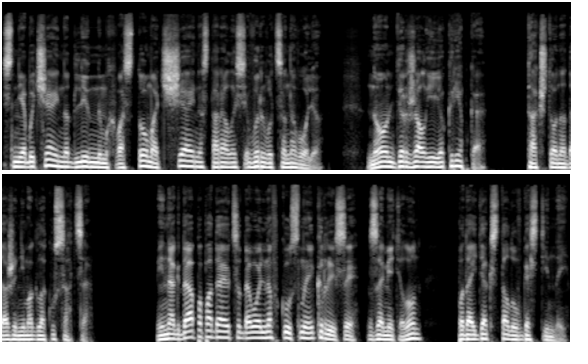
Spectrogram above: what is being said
с необычайно длинным хвостом отчаянно старалась вырваться на волю. Но он держал ее крепко, так что она даже не могла кусаться. «Иногда попадаются довольно вкусные крысы», — заметил он, подойдя к столу в гостиной.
